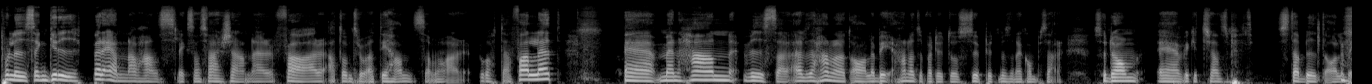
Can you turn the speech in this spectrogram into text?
polisen griper en av hans liksom, svärsöner för att de tror att det är han som har begått det här fallet. Eh, men han visar, eller han har ett alibi, han har typ varit ute och supit med sina kompisar. Så de, eh, vilket känns som ett stabilt alibi.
